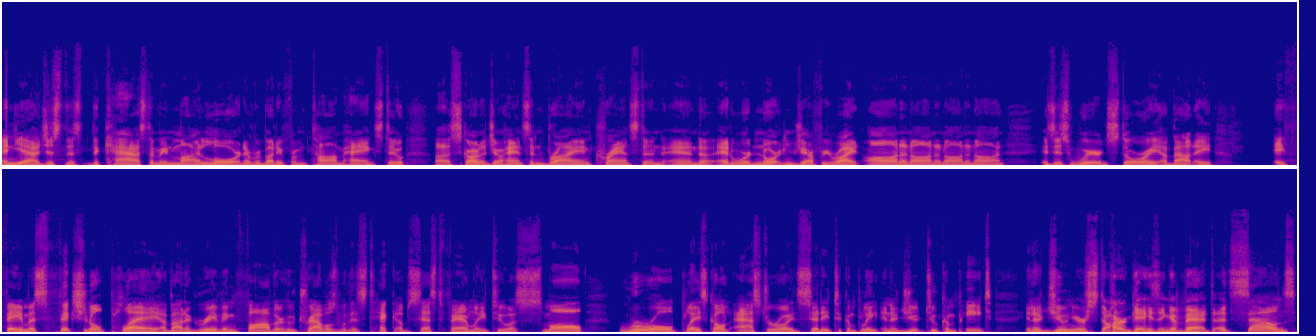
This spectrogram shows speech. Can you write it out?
And yeah, just this, the cast. I mean, my lord, everybody from Tom Hanks to uh, Scarlett Johansson, Bryan Cranston, and uh, Edward Norton, Jeffrey Wright, on and on and on and on. It's this weird story about a a famous fictional play about a grieving father who travels with his tech obsessed family to a small rural place called Asteroid City to complete in a ju- to compete in a junior stargazing event. It sounds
